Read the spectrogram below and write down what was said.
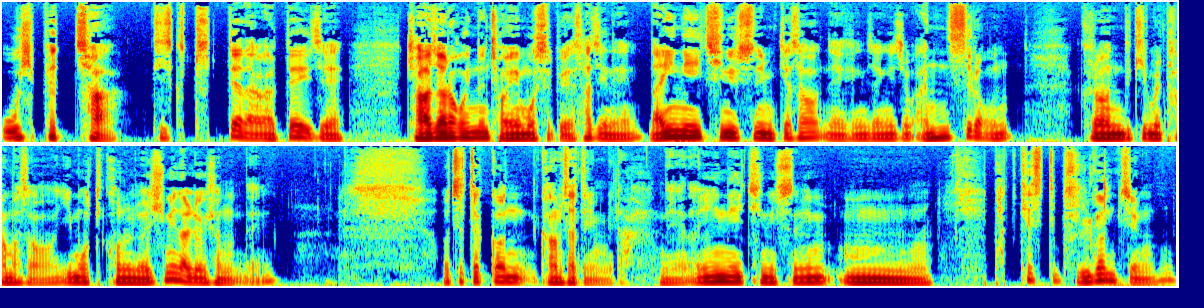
50회차 디스크 2 때 나갈 때 이제 좌절하고 있는 저의 모습의 사진에 나인에이치 뉴스님께서 네 굉장히 좀 안쓰러운 그런 느낌을 담아서 이모티콘을 열심히 날려주셨는데 어쨌든 건 감사드립니다. 네, 나인에이치 뉴스님 음 팟캐스트 불감증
